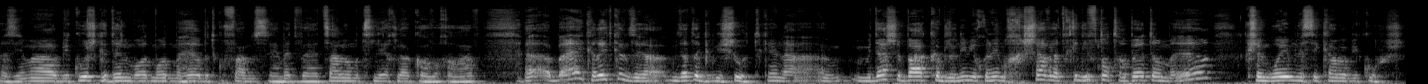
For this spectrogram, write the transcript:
אז אם הביקוש גדל מאוד מאוד מהר בתקופה מסוימת, וההיצע לא מצליח לעקוב אחריו, הבעיה העיקרית כאן זה מידת הגמישות, כן? המידה שבה הקבלנים יכולים עכשיו להתחיל לבנות הרבה יותר מהר, כשהם רואים נסיקה בביקוש.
